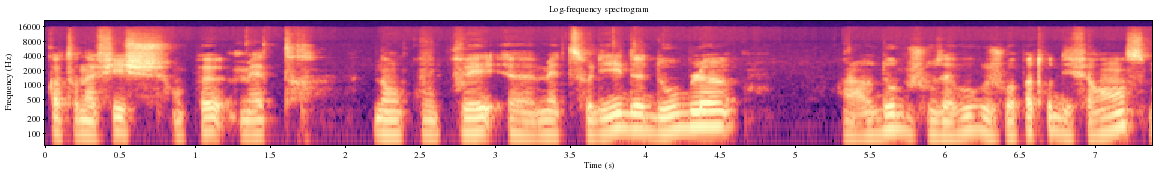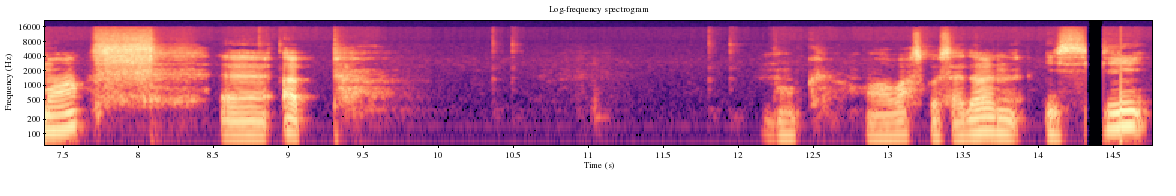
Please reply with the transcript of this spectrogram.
quand on affiche, on peut mettre donc vous pouvez euh, mettre solide, double. Alors double, je vous avoue que je vois pas trop de différence moi. Euh, hop. Donc on va voir ce que ça donne ici.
